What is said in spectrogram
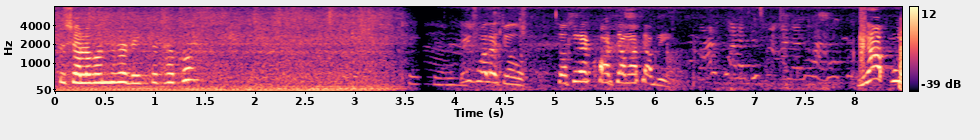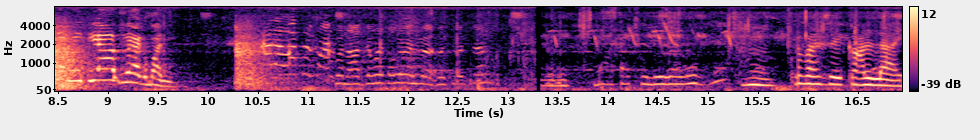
তো চলো বন্ধুরা দেখতে থাকো। শ্বশুরের খরচা মাচাবে। না পুজো নিতে আসবে একবারই। এবার সেই কাল্লায়।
